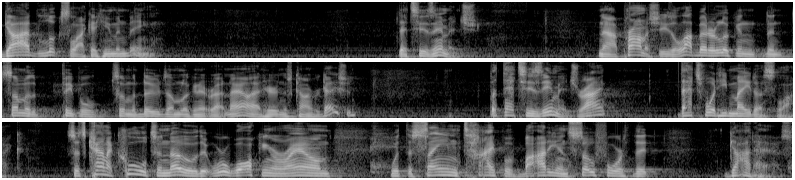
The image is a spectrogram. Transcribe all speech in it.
God looks like a human being. That's his image. Now, I promise you, he's a lot better looking than some of the people, some of the dudes I'm looking at right now out here in this congregation. But that's his image, right? That's what he made us like. So it's kind of cool to know that we're walking around with the same type of body and so forth that God has.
